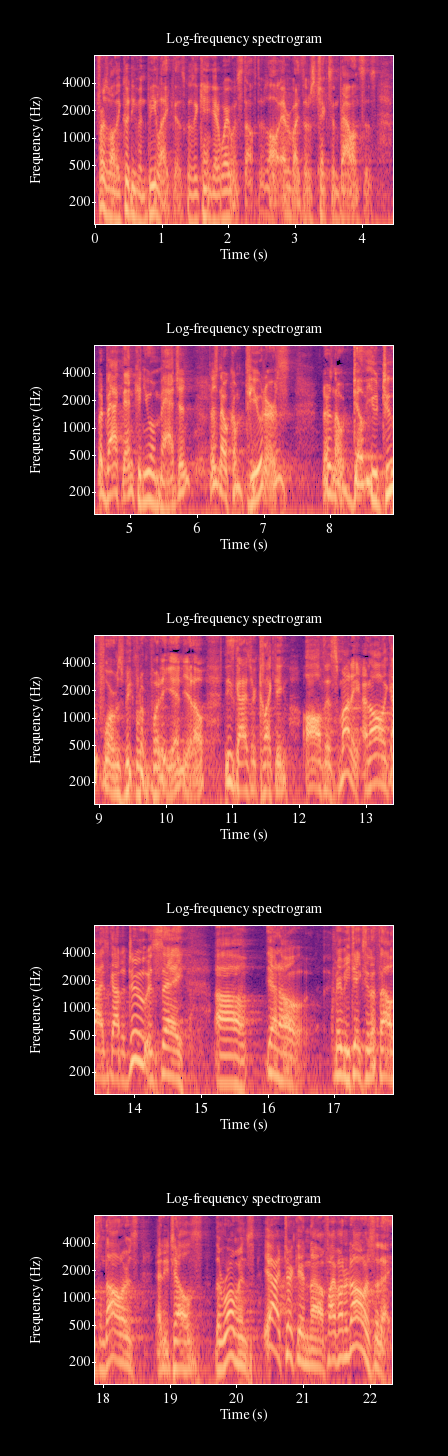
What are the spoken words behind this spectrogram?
first of all, they couldn't even be like this because they can't get away with stuff. There's all everybody. There's checks and balances. But back then, can you imagine? There's no computers. There's no W two forms people are putting in. You know, these guys are collecting all this money, and all the guy's got to do is say, uh, you know, maybe he takes in a thousand dollars and he tells the Romans, "Yeah, I took in uh, five hundred dollars today."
